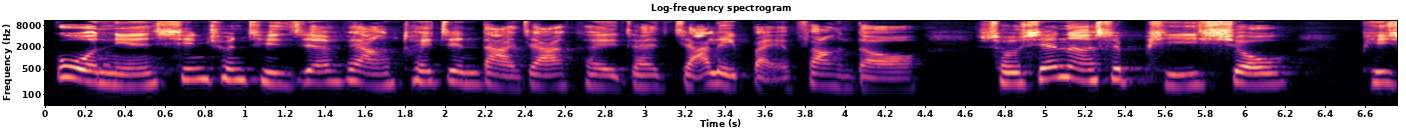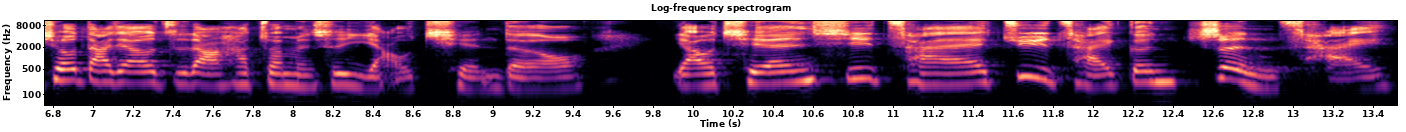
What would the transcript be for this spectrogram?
过年新春期间，非常推荐大家可以在家里摆放的哦。首先呢是貔貅，貔貅大家都知道，它专门是摇钱的哦，咬钱吸财、聚财跟正财，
